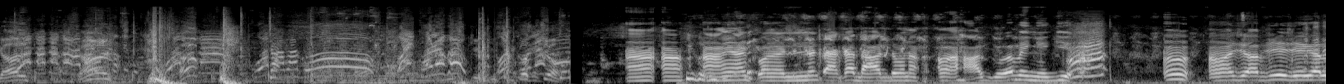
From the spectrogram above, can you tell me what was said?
চল চল। আমি আর কোনোদিনও টাকা ধার দেবো না। আমার হাতগুলো ভেঙে গিয়ে। আমার সব শেষ হয়ে গেল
